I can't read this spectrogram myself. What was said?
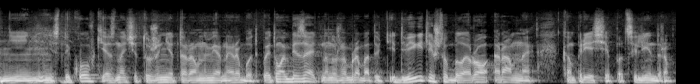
не, не стыковки, а значит уже нет равномерной работы. Поэтому обязательно нужно обрабатывать и двигатель, чтобы была равная компрессия по цилиндрам.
